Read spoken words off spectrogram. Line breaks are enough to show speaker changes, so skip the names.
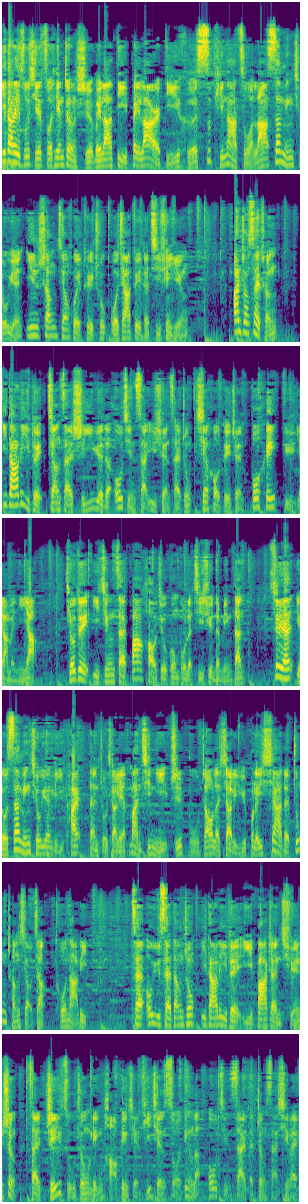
意大利足协昨天证实，维拉蒂、贝拉尔迪和斯皮纳佐拉三名球员因伤将会退出国家队的集训营。按照赛程，意大利队将在十一月的欧锦赛预选赛中先后对阵波黑与亚美尼亚。球队已经在八号就公布了集训的名单。虽然有三名球员离开，但主教练曼奇尼只补招了效力于布雷西亚的中场小将托纳利。在欧预赛当中，意大利队以八战全胜，在 J 组中领跑，并且提前锁定了欧锦赛的正赛席位。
